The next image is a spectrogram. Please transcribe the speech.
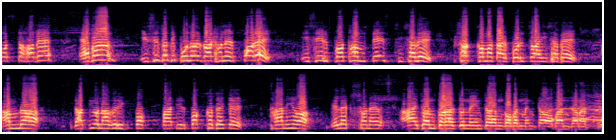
করতে হবে এবং ইসি যদি পুনর্গঠনের পরে ইসির প্রথম টেস্ট হিসাবে সক্ষমতার পরিচয় হিসাবে আমরা জাতীয় নাগরিক পার্টির পক্ষ থেকে স্থানীয় ইলেকশনের আয়োজন করার জন্য ইন্টারাম গভর্নমেন্টকে আহ্বান জানাচ্ছি।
